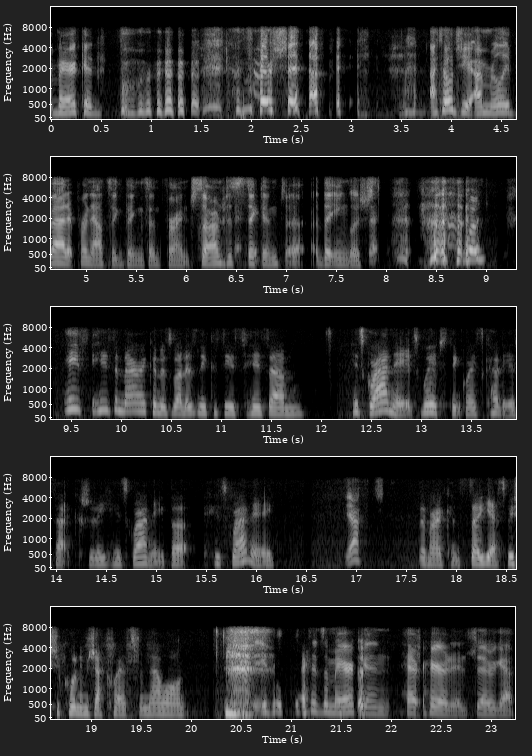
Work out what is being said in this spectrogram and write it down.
American version of it. I told you I'm really bad at pronouncing things in French, so I'm just sticking to the English. well, he's he's American as well, isn't he? Because he's his um his granny. It's weird to think Grace Kelly is actually his granny, but his granny. Yeah. American. So yes, we should call him Jacques from now on. it's, his American her- heritage. There we go.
